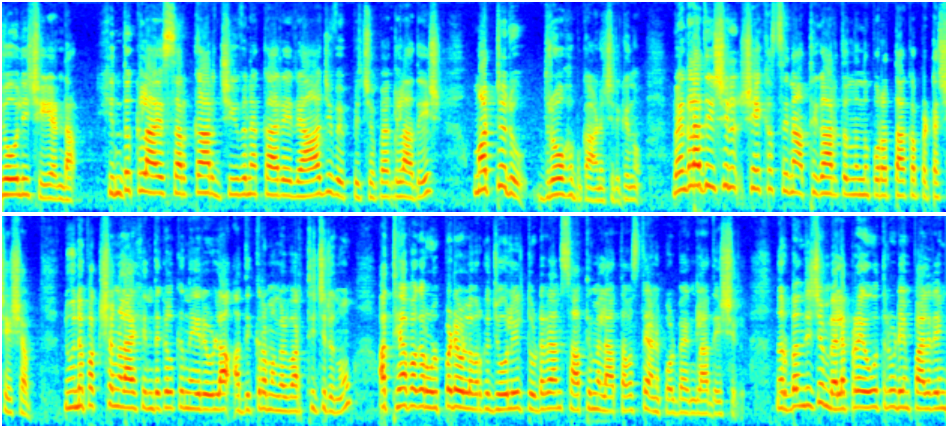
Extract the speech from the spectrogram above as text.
ജോലി ചെയ്യേണ്ട. ഹിന്ദുക്കളായ സർക്കാർ ജീവനക്കാരെ രാജിവെപ്പിച്ച് ബംഗ്ലാദേശ് മറ്റൊരു ദ്രോഹം കാണിച്ചിരിക്കുന്നു. ബംഗ്ലാദേശിൽ ഷെയ്ഖ് ഹസീന അധികാരത്തിൽ നിന്ന് പുറത്താക്കപ്പെട്ട ശേഷം ന്യൂനപക്ഷങ്ങളായ ഹിന്ദുക്കൾക്ക് നേരെയുള്ള അതിക്രമങ്ങൾ വർദ്ധിച്ചിരുന്നു. അധ്യാപകർ ഉൾപ്പെടെയുള്ളവർക്ക് ജോലിയിൽ തുടരാൻ സാധ്യമല്ലാത്ത അവസ്ഥയാണ് ഇപ്പോൾ ബംഗ്ലാദേശിൽ. നിർബന്ധിച്ചും ബലപ്രയോഗത്തിലൂടെയും പലരെയും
